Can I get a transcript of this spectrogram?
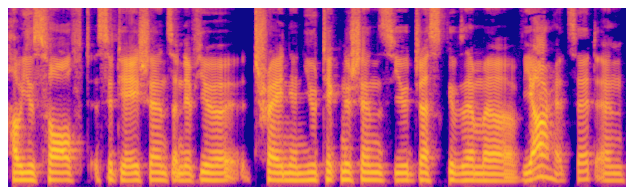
how you solved situations. And if you train your new technicians, you just give them a VR headset and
